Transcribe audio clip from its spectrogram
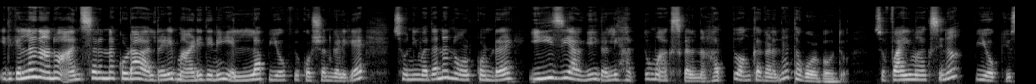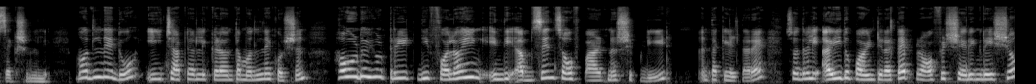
ಇದಕ್ಕೆಲ್ಲ ನಾನು ಆನ್ಸರನ್ನು ಕೂಡ ಆಲ್ರೆಡಿ ಮಾಡಿದ್ದೀನಿ ಎಲ್ಲ ಪಿ ಒ ಕ್ಯೂ ಕ್ವಶನ್ಗಳಿಗೆ ಸೊ ನೀವು ಅದನ್ನು ನೋಡಿಕೊಂಡ್ರೆ ಈಸಿಯಾಗಿ ಇದರಲ್ಲಿ ಹತ್ತು ಮಾರ್ಕ್ಸ್ಗಳನ್ನು ಹತ್ತು ಅಂಕಗಳನ್ನು ತಗೊಳ್ಬೋದು. ಸೊ ಫೈವ್ ಮಾರ್ಕ್ಸಿನ ಪಿ ಒ ಕ್ಯೂ ಸೆಕ್ಷನಲ್ಲಿ ಮೊದಲನೇದು, ಈ ಚಾಪ್ಟರ್ಲಿ ಕೇಳುವಂಥ ಮೊದಲನೇ question how do you treat the following in the absence of partnership deed ಅಂತ ಕೇಳ್ತಾರೆ. ಸೊ ಅದರಲ್ಲಿ ಐದು ಪಾಯಿಂಟ್ ಇರುತ್ತೆ. Profit sharing ratio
